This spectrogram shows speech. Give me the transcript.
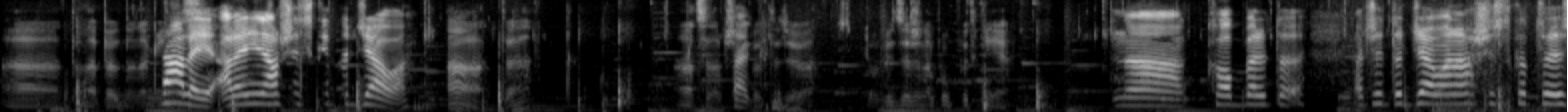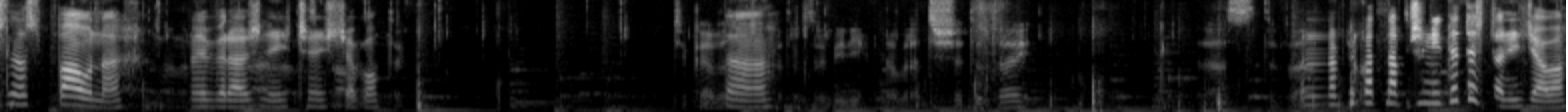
A to na pewno na minus. Dalej, ale nie na wszystkie to działa. A, te? A co na przykład Tak. to działa? Bo widzę, że na półpłytki nie. Na kobel to... Znaczy to działa na wszystko, co jest na spawnach. No, no. Najwyraźniej, no, częściowo. to tak. Ciekawe, Ta. dlaczego tak zrobili. Dobra, trzy tutaj. Raz, dwa. Na przykład na pszenicę też to nie działa.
